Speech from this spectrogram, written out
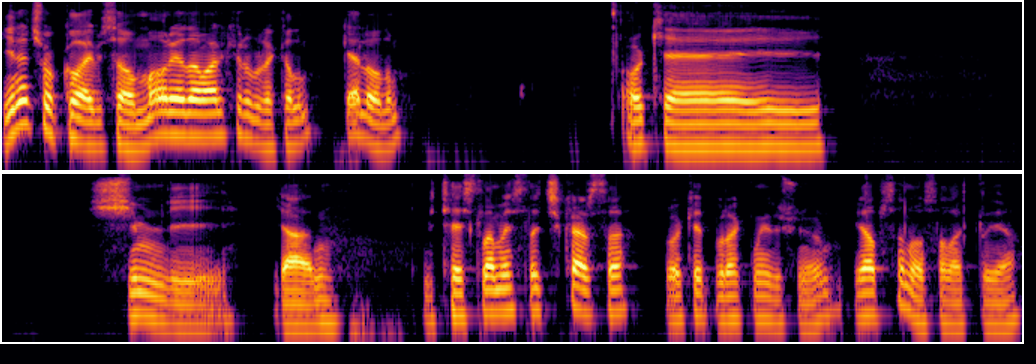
Yine çok kolay bir savunma. Oraya da Valkyrie bırakalım. Gel oğlum. Okey. Şimdi yani bir Tesla mesla çıkarsa roket bırakmayı düşünüyorum. Yapsana o salaklığı ya.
